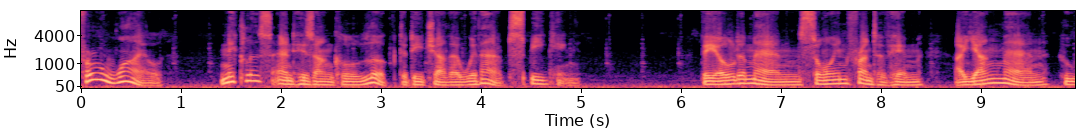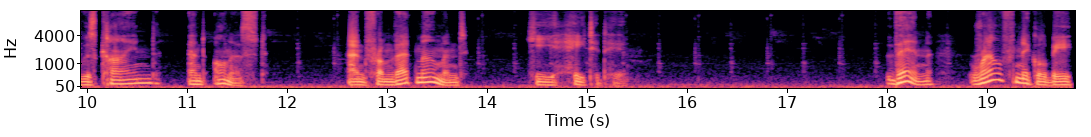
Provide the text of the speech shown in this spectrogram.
For a while, Nicholas and his uncle looked at each other without speaking. The older man saw in front of him a young man who was kind and honest, and from that moment he hated him. Then Ralph Nickleby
